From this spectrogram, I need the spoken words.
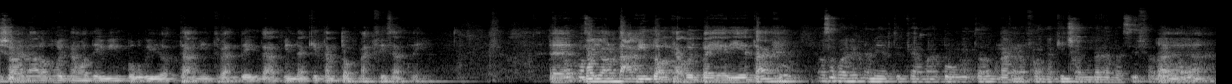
sajnálom, hogy nem a David Bowie jött el, mint vendég, de hát mindenkit nem tudok megfizetni. Magyar Dáviddal kell, hogy beérjétek. Az a baj, hogy nem értük el már Bowie-t, a telefonja kicsenben nem veszi fel. E,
